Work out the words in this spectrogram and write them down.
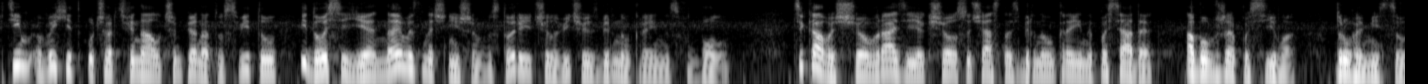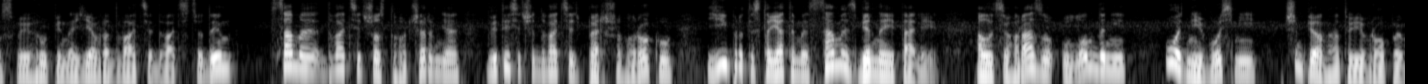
Втім, вихід у чвертьфінал чемпіонату світу і досі є найвизначнішим в історії чоловічої збірної України з футболу. Цікаво, що в разі, якщо сучасна збірна України посяде або вже посіла друге місце у своїй групі на Євро 2021, саме 26 червня 2021 року їй протистоятиме саме збірна Італії, але цього разу у Лондоні у одній восьмій чемпіонату Європи.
